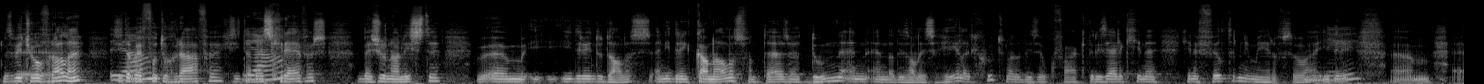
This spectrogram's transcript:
Dat is een beetje overal, hè. Je ziet dat bij fotografen, je ziet dat bij schrijvers, bij journalisten. Ehm, iedereen doet alles. En iedereen kan alles van thuis uit doen. En, en dat is al eens heel erg goed, maar dat is ook vaak... Er is eigenlijk geen, geen filter niet meer of zo, hè. Nee. Iedereen, ehm, eh,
